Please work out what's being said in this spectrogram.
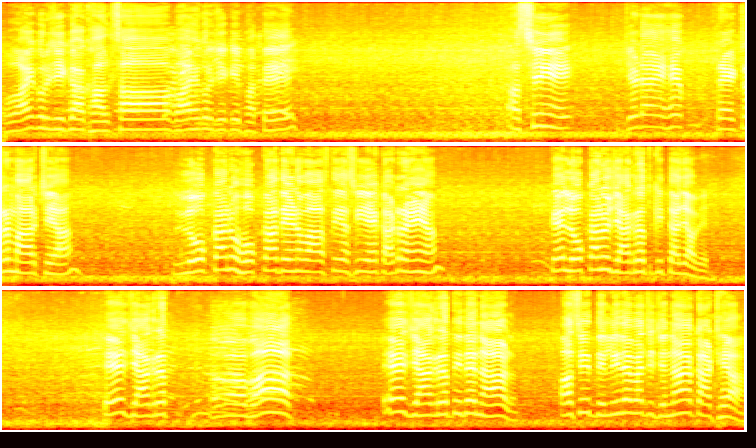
ਵਾਹਿਗੁਰੂ ਜੀ ਕਾ ਖਾਲਸਾ, ਵਾਹਿਗੁਰੂ ਜੀ ਕੀ ਫਤਿਹ। ਅਸੀਂ ਜਿਹੜਾ ਇਹ ਟਰੈਕਟਰ ਮਾਰਚ ਆ, ਲੋਕਾਂ ਨੂੰ ਹੋਕਾ ਦੇਣ ਵਾਸਤੇ ਅਸੀਂ ਇਹ ਕੱਢ ਰਹੇ ਹਾਂ ਕਿ ਲੋਕਾਂ ਨੂੰ ਜਾਗਰਤ ਕੀਤਾ ਜਾਵੇ। ਇਹ ਜਾਗਰਤ ਅ, ਇਹ ਜਾਗਰਤੀ ਦੇ ਨਾਲ ਅਸੀਂ ਦਿੱਲੀ ਦੇ ਵਿੱਚ ਜਿੰਨਾ ਇਕੱਠ ਆ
